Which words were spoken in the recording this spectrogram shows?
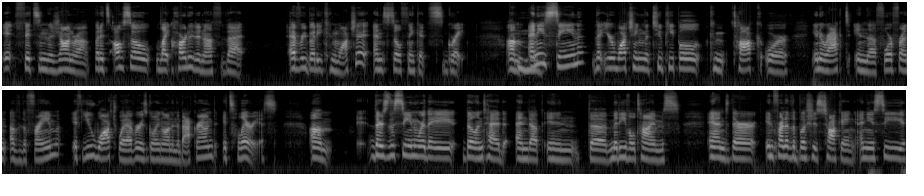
it fits in the genre, but it's also lighthearted enough that everybody can watch it and still think it's great. Um, Any scene that you're watching the two people com- talk or interact in the forefront of the frame, if you watch whatever is going on in the background, it's hilarious. Um, there's the scene where they, Bill and Ted, end up in the medieval times and they're in front of the bushes talking, and you see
